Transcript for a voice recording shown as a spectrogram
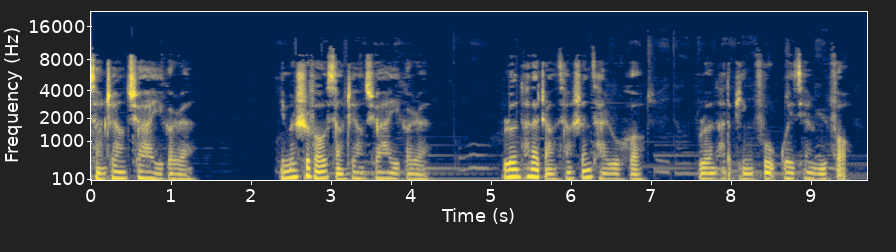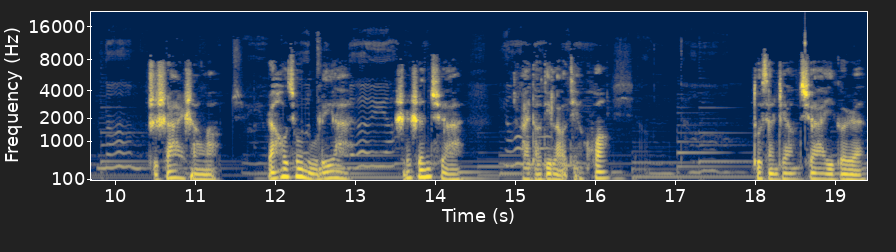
想这样去爱一个人。你们是否想这样去爱一个人？无论他的长相身材如何，无论他的贫富贵贱与否，只是爱上了，然后就努力爱，深深去爱，爱到地老天荒。多想这样去爱一个人，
